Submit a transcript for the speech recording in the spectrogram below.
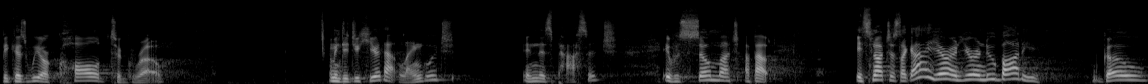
Because we are called to grow. I mean, did you hear that language in this passage? It was so much about, it's not just like, ah, you're, you're a new body. Go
